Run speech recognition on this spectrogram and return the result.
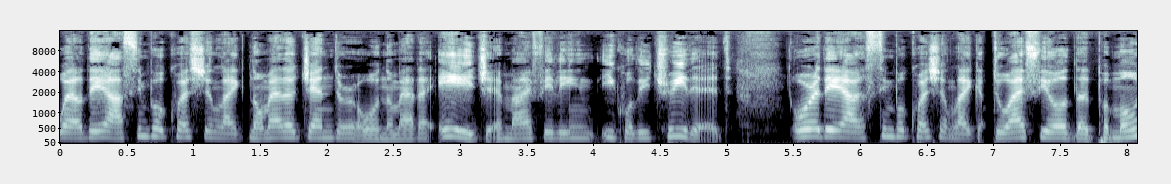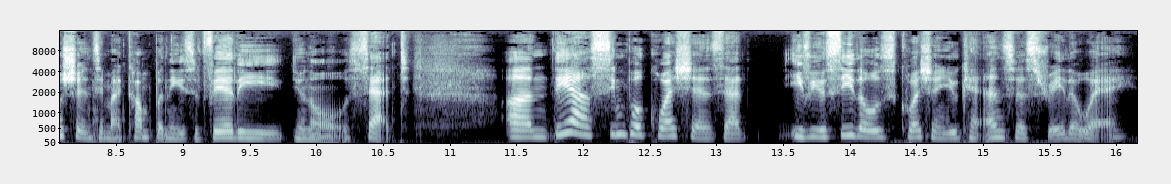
Well, they are simple questions like no matter gender or no matter age, am I feeling equally treated? Or they are simple questions like, do I feel the promotions in my company is fairly, you know, set? Um, they are simple questions that if you see those questions, you can answer straight away.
